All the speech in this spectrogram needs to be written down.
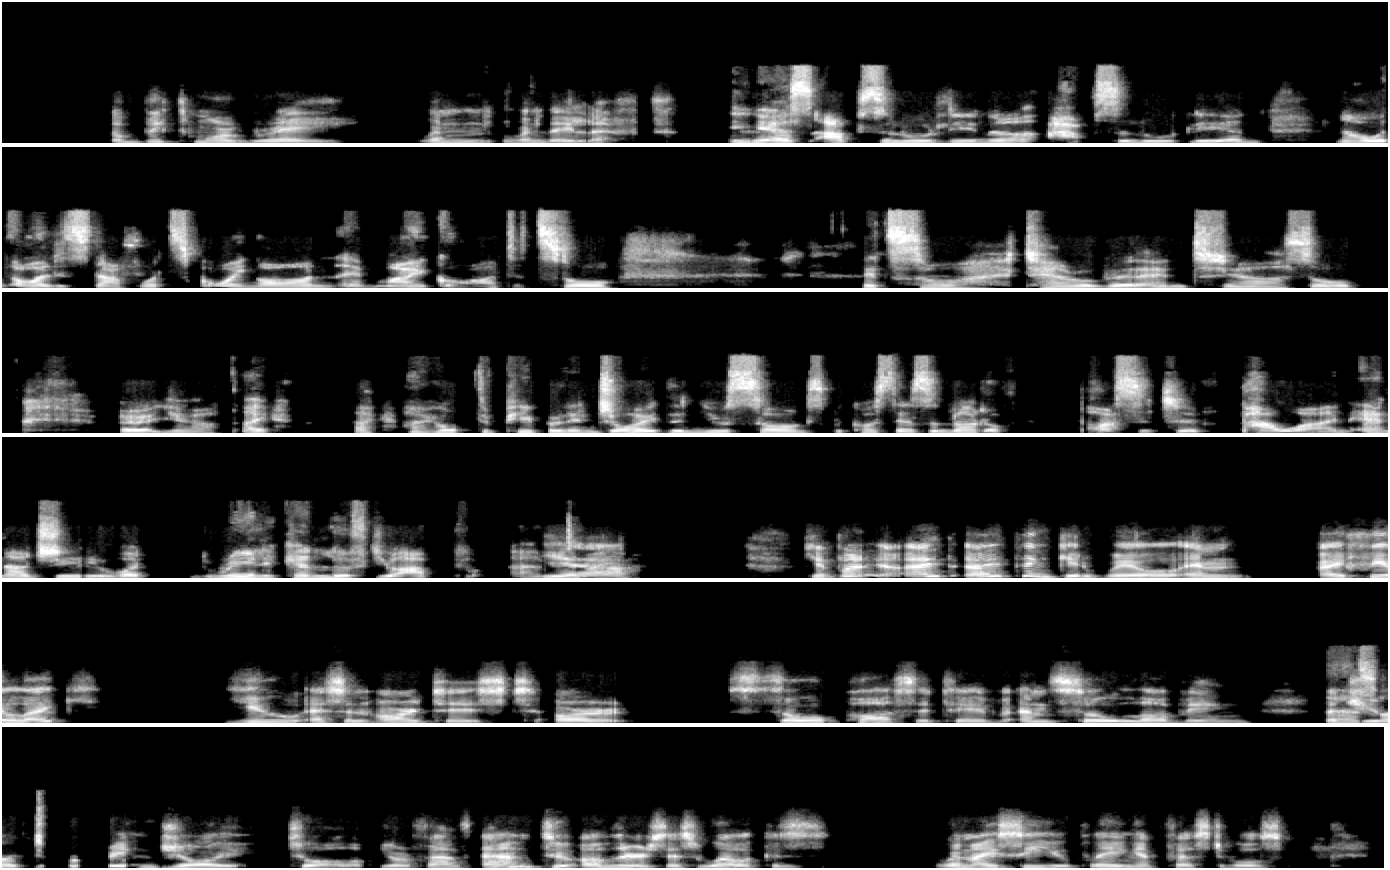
a bit more gray when when they left. Yes, absolutely, no, absolutely. And now with all the stuff, what's going on? And eh, my God, it's so, it's so terrible. And yeah, so uh, yeah, I, I I hope the people enjoy the new songs because there's a lot of positive power and energy what really can lift you up. Yeah, I, yeah, but I I think it will, and I feel like you as an artist are so positive and so loving that you bring joy to all of your fans and to others as well. Because when I see you playing at festivals,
